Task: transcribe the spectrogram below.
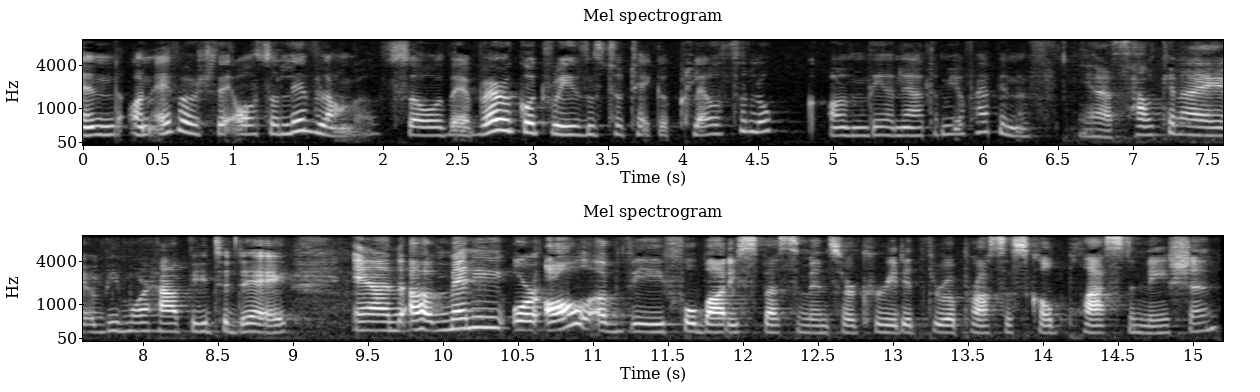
And on average, they also live longer. So there are very good reasons to take a closer look on the anatomy of happiness. Yes, how can I be more happy today? And uh, many or all of the full body specimens are created through a process called plastination.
